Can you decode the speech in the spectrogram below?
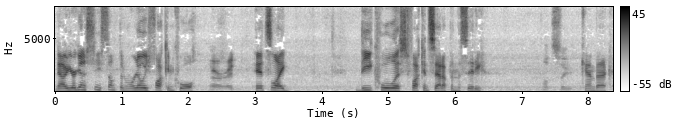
Now you're gonna see something really fucking cool. Alright. It's like the coolest fucking setup in the city. Let's see. Cam back.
